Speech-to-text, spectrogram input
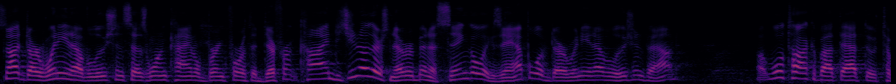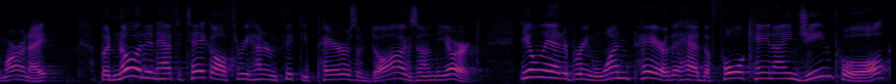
it's not Darwinian evolution says one kind will bring forth a different kind. Did you know there's never been a single example of Darwinian evolution found? Uh, we'll talk about that though tomorrow night. But Noah didn't have to take all 350 pairs of dogs on the ark. He only had to bring one pair that had the full canine gene pool,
